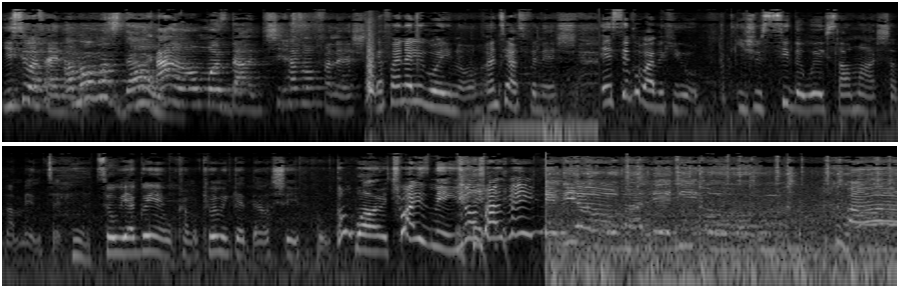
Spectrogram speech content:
You see what I did? I'm almost done. I'm almost done. She hasn't finished. We're finally going now. Auntie has finished. It's simple barbecue. You should see the way Salma has shadamented. So we are going and we'll come. Okay, when we get there, I'll show you people. Don't worry, trust me. You don't trust me? Baby, oh, my lady, oh. Ah.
